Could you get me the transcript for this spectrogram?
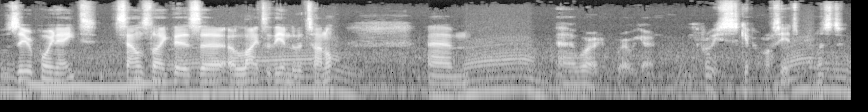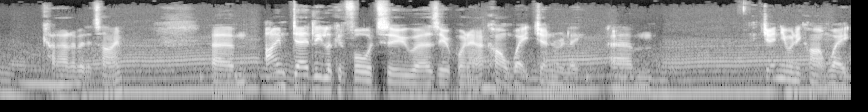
of 0.8. Sounds like there's a, a, light at the end of the tunnel. Um, uh, where where are we going? We could probably skip across here to be honest. Cut out a bit of time. Um, I'm deadly looking forward to uh, 0.8. I can't wait. Generally, um, genuinely can't wait.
